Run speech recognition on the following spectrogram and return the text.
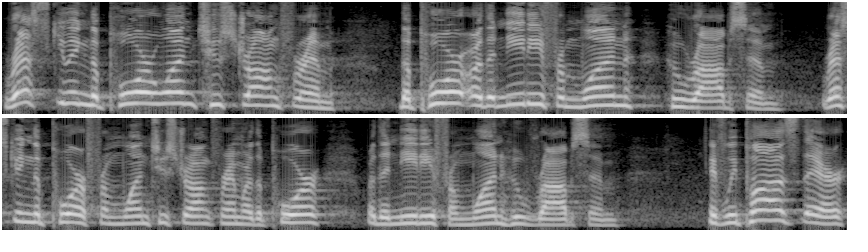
rescuing the poor one too strong for him, the poor or the needy from one who robs him, rescuing the poor from one too strong for him, or the poor or the needy from one who robs him. If we pause there,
